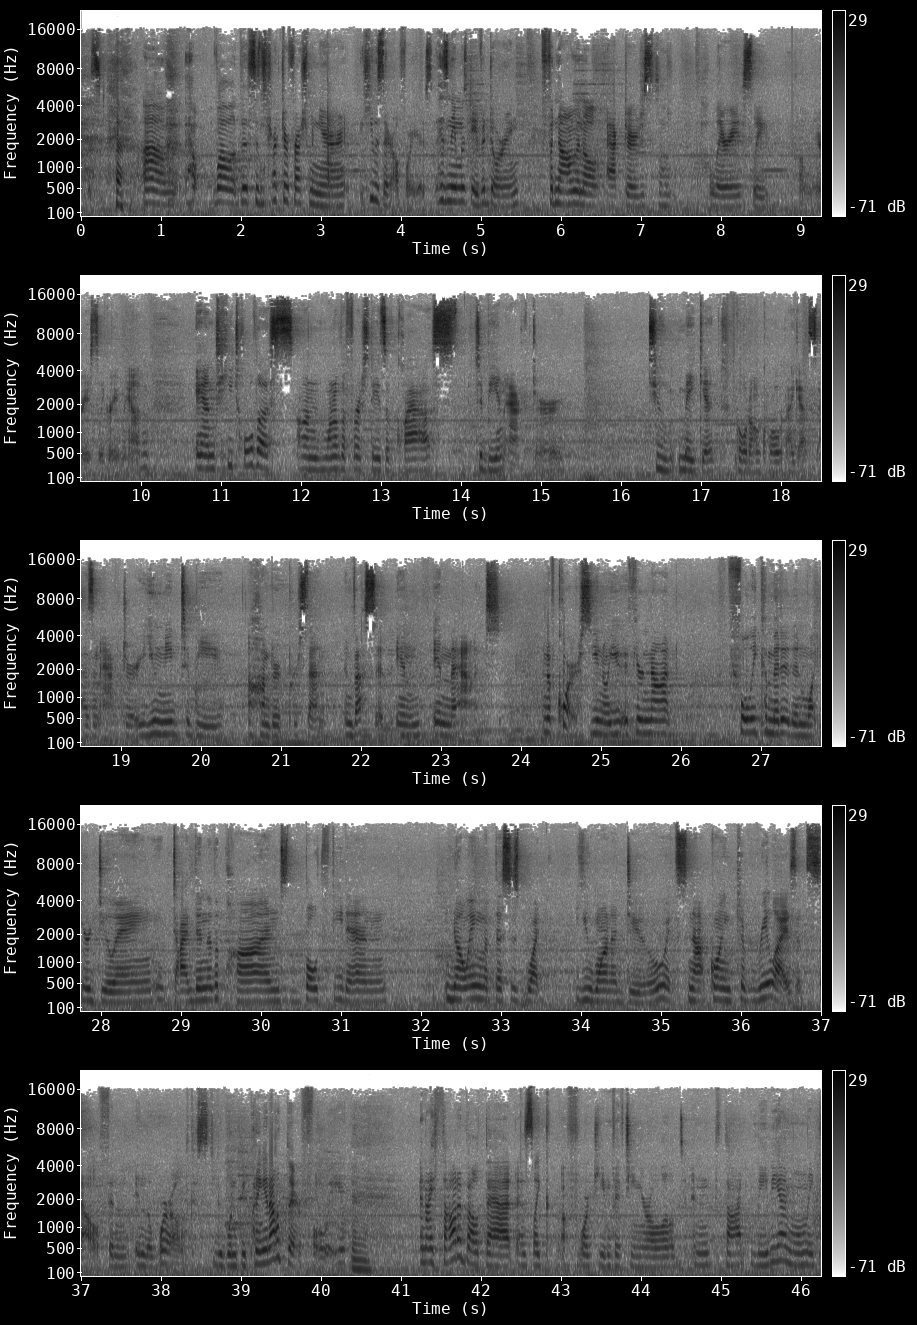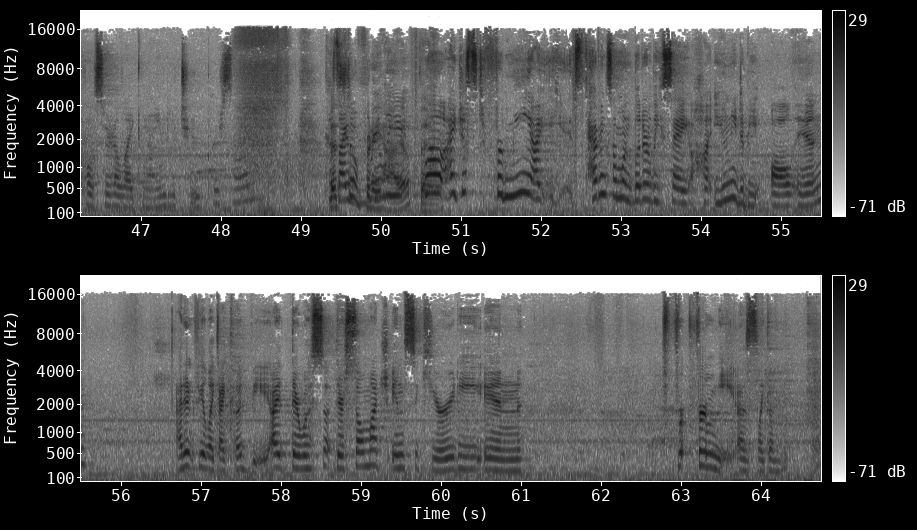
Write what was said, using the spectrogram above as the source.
Um, how- well, this instructor freshman year, he was there all four years. His name was David Doring. Phenomenal actor, just a hilariously, hilariously great man. And he told us on one of the first days of class to be an actor, to make it, quote unquote, I guess, as an actor, you need to be 100% invested in, in that. And of course, you know, you, if you're not fully committed in what you're doing, dived into the pond, both feet in, knowing that this is what you want to do, it's not going to realize itself in, in the world because you wouldn't be putting it out there fully. Mm. And I thought about that as like a 14, 15 year old and thought maybe I'm only closer to like 92%. That's still pretty high up there. Well, I just, for me, I, it's having someone literally say, you need to be all in. I didn't feel like I could be. I, there was so, there's so much insecurity in for, for me as like a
